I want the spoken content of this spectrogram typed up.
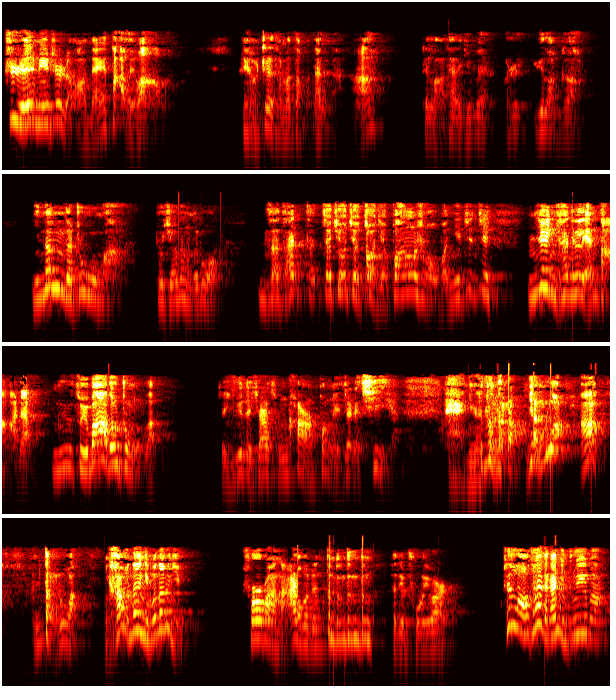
治人没治了，来个大嘴巴子！哎呦，这他妈怎么弄啊？啊！这老太太就问我说：“于老哥，你弄得住吗？不行，弄得住，咱咱咱叫叫叫叫姐帮手吧！你这这你这你看你脸打的，你嘴巴都肿了。”这于大仙从炕上蹦下这个气呀！哎，你等着，你等住啊！你等着啊！你看我弄你不弄你？说着吧，拿着刀针，噔噔噔噔，他就出了院了。这老太太赶紧追吧，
